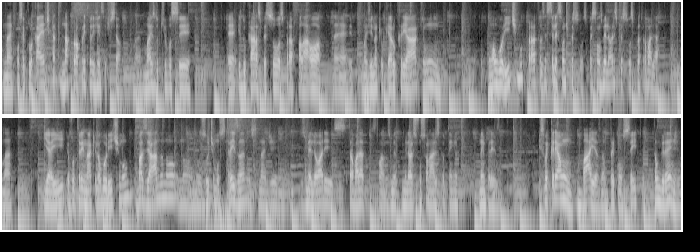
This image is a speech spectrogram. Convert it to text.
Né, consegue colocar a ética na própria inteligência artificial. Né? Mais do que você é, educar as pessoas para falar: ó, oh, imagina que eu quero criar aqui um, um algoritmo para fazer seleção de pessoas. Quais são as melhores pessoas para trabalhar, né? E aí eu vou treinar aquele algoritmo baseado no, no, nos últimos três anos, né, de, dos melhores trabalhadores, lá, dos melhores funcionários que eu tenho na empresa. Isso vai criar um bias, né, um preconceito tão grande,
